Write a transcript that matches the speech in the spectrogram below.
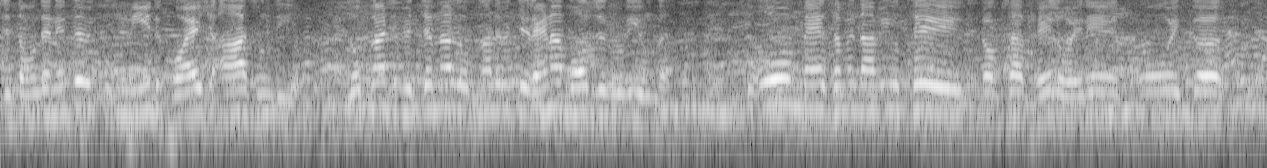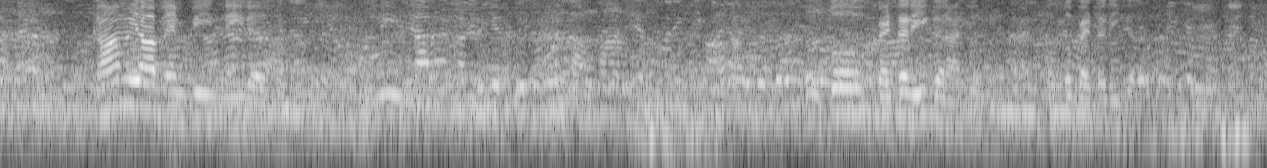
ਜਿਤਾਉਂਦੇ ਨੇ ਤੇ ਇੱਕ ਉਮੀਦ, ਖੁਆਇਸ਼, ਆਸ ਹੁੰਦੀ ਹੈ। ਲੋਕਾਂ 'ਚ ਵਿਚਰਨਾ, ਲੋਕਾਂ ਦੇ ਵਿੱਚ ਰਹਿਣਾ ਬਹੁਤ ਜ਼ਰੂਰੀ ਹੁੰਦਾ ਸੋ ਉਹ ਮੈਂ ਸਮਝਦਾ ਵੀ ਉੱਥੇ ਡਾਕਟਰ ਸਾਹਿਬ ਫੇਲ ਹੋਏ ਨੇ, ਉਹ ਇੱਕ ਕਾਮਯਾਬ ਐਮਪੀ ਨਹੀਂ ਰਹਿ ਸਕਦੇ ਉਨੀ ਉਸ ਤੋਂ ਬੈਟਰ ਹੀ ਕਰਾਂਗੇ। ਉਸ ਤੋਂ ਬੈਟਰ ਹੀ ਕਰਾਂਗੇ।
